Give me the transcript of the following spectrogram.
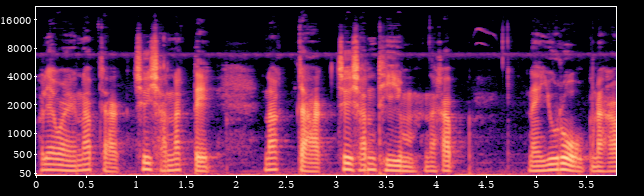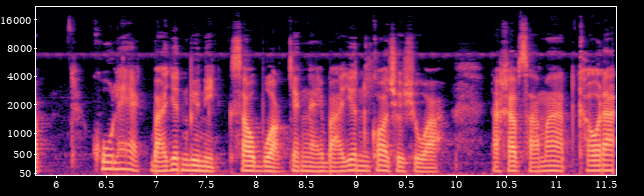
เขาเรียกว่าไงนับจากชื่อชั้นนักเตะ นับจากชื่อชั้นทีมนะครับในยุโรปนะครับ คู่แรกบาเยิร์นมิวนิกเซาบวกยังไงบาเยิร์นก็ชัวร์ นะครับสามารถเข้าได้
